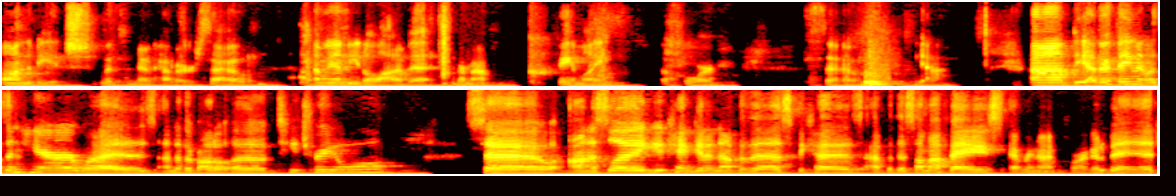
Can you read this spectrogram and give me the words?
on the beach with no cover. So I'm going to need a lot of it for my family before. So, yeah. Um, the other thing that was in here was another bottle of tea tree oil. So honestly, you can't get enough of this because I put this on my face every night before I go to bed.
